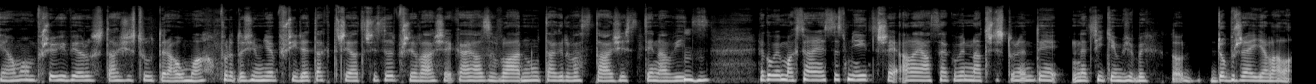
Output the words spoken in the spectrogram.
Já mám při výběru stážistů trauma, protože mně přijde tak 33 přihlášek a já zvládnu tak dva stážisty navíc. Mm-hmm jakoby maximálně se smějí tři, ale já se jakoby na tři studenty necítím, že bych to dobře dělala.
